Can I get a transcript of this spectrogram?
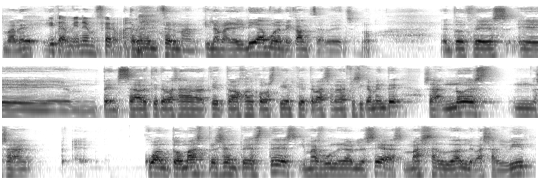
¿vale? Y, y también enferman. También enferman, y la mayoría mueren de cáncer, de hecho, ¿no? Entonces, eh, pensar que te vas a, que trabajo de conciencia te va a sanar físicamente, o sea, no es, o sea, cuanto más presente estés y más vulnerable seas, más saludable vas a vivir.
